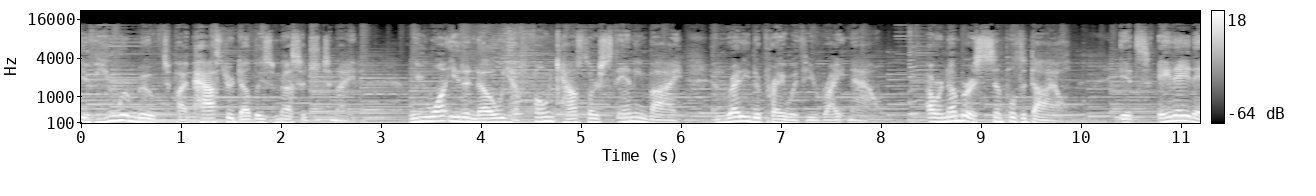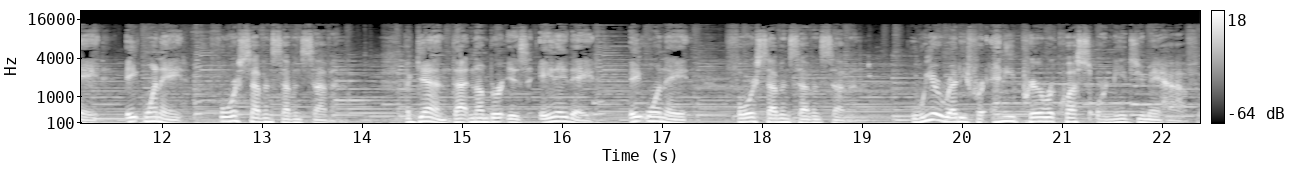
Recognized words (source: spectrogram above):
If you were moved by Pastor Dudley's message tonight, we want you to know we have phone counselors standing by and ready to pray with you right now. Our number is simple to dial. It's 888 818 4777. Again, that number is 888 818 4777. We are ready for any prayer requests or needs you may have.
